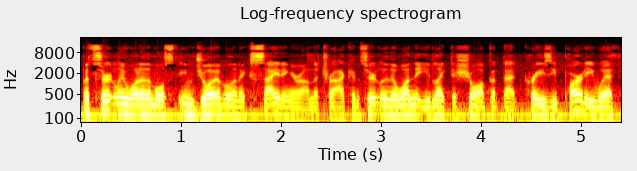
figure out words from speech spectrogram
but certainly one of the most enjoyable and exciting around the track and certainly the one that you'd like to show up at that crazy party with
